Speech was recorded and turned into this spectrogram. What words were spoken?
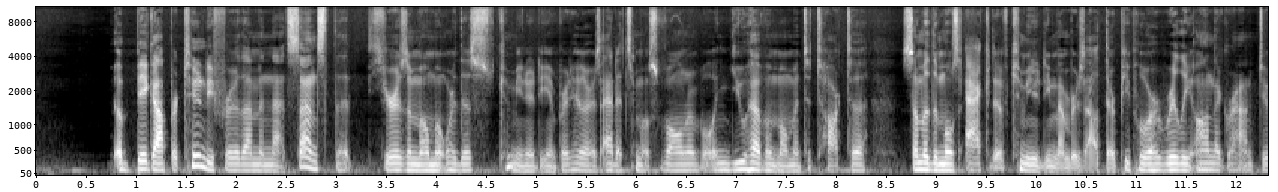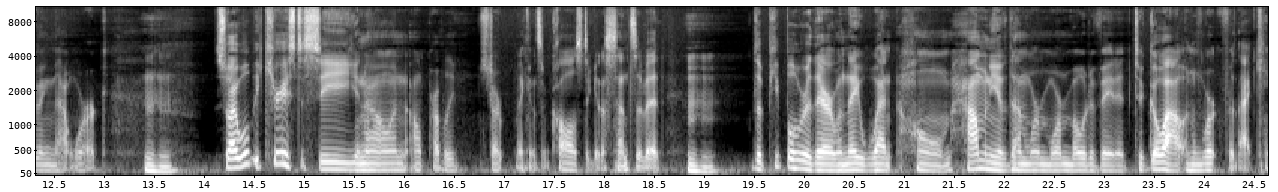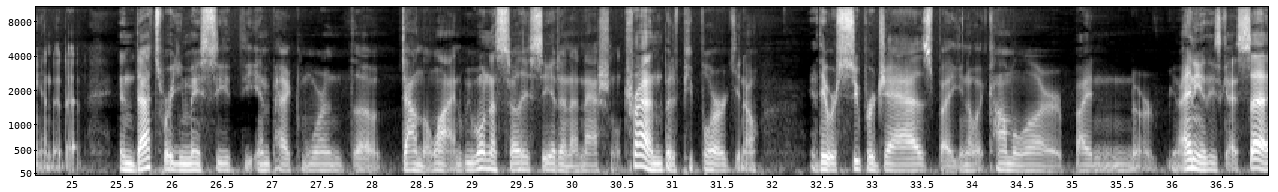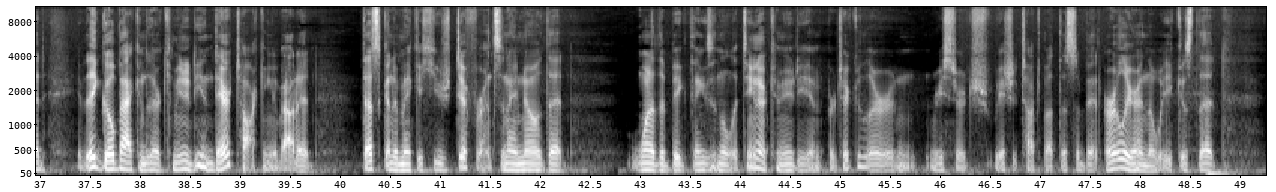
a big opportunity for them in that sense that here is a moment where this community in particular is at its most vulnerable and you have a moment to talk to some of the most active community members out there people who are really on the ground doing that work Mm-hmm. so i will be curious to see you know and i'll probably start making some calls to get a sense of it Mm-hmm. the people who were there when they went home how many of them were more motivated to go out and work for that candidate and that's where you may see the impact more in the down the line. We won't necessarily see it in a national trend, but if people are, you know, if they were super jazzed by, you know, what Kamala or Biden or you know, any of these guys said, if they go back into their community and they're talking about it, that's going to make a huge difference. And I know that one of the big things in the Latino community in particular in research, we actually talked about this a bit earlier in the week, is that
